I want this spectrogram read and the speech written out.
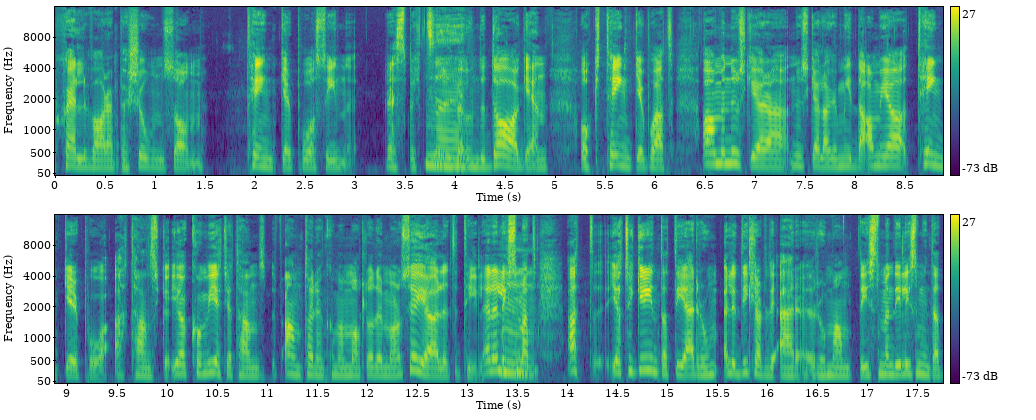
själv vara en person som tänker på sin respektive Nej. under dagen och tänker på att ah, men nu, ska jag göra, nu ska jag laga middag. Ah, men jag tänker på att han ska, jag kom, vet ju att han antagligen kommer ha matlåda imorgon så jag gör lite till. Eller liksom Mm. att, att, jag tycker inte att det är, rom, eller det är klart att det är romantiskt men det är liksom inte att,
